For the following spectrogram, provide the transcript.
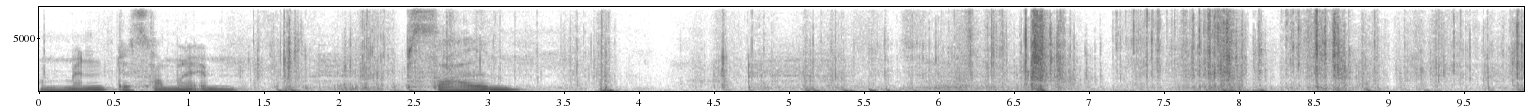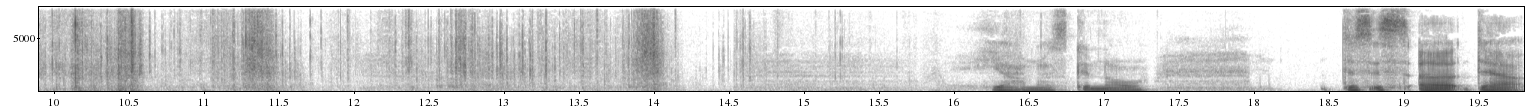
Moment, das haben wir im Psalm Hier haben wir es genau. Das ist äh, der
